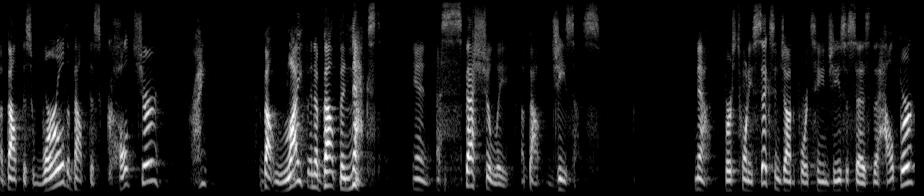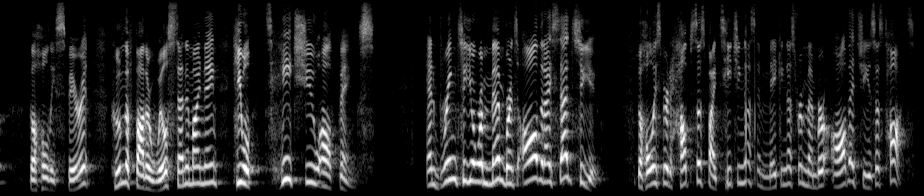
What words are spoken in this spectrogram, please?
about this world, about this culture, right? About life and about the next, and especially about Jesus. Now, verse 26 in John 14, Jesus says, The Helper, the Holy Spirit, whom the Father will send in my name, he will teach you all things and bring to your remembrance all that I said to you. The Holy Spirit helps us by teaching us and making us remember all that Jesus taught.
